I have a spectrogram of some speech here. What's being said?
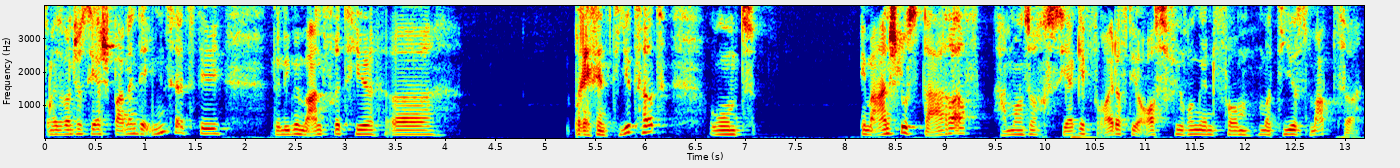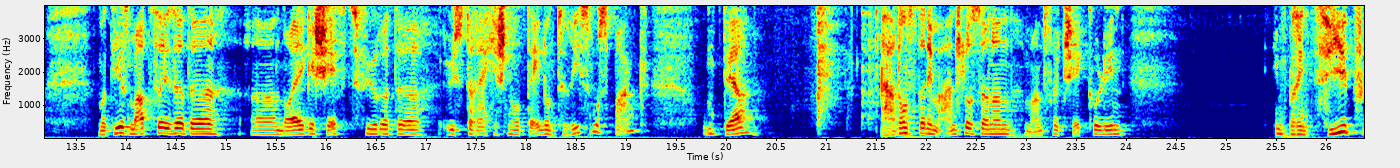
Das waren schon sehr spannende Insights, die der liebe Manfred hier äh, präsentiert hat. Und im Anschluss darauf haben wir uns auch sehr gefreut auf die Ausführungen von Matthias Matzer. Matthias Matzer ist ja der äh, neue Geschäftsführer der österreichischen Hotel- und Tourismusbank und der hat uns dann im Anschluss an Manfred Schekolin im Prinzip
